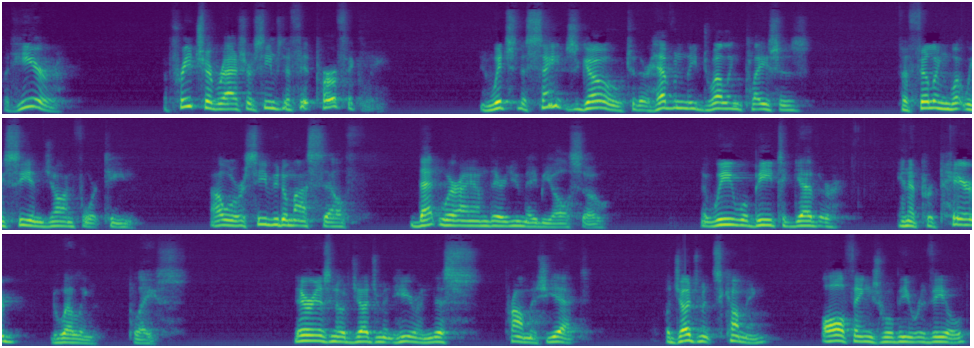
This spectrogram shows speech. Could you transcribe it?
But here, the pre-trib rapture seems to fit perfectly in which the saints go to their heavenly dwelling places fulfilling what we see in John 14. I will receive you to myself, that where I am, there you may be also. That we will be together in a prepared dwelling place. There is no judgment here in this promise yet. A judgment's coming. All things will be revealed.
